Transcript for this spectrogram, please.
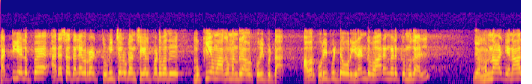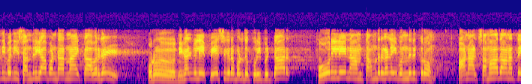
கட்டியெழுப்ப அரச தலைவர்கள் துணிச்சலுடன் செயல்படுவது முக்கியமாகும் என்று அவர் குறிப்பிட்டார். அவர் குறிப்பிட்ட ஒரு இரண்டு வாரங்களுக்கு முதல் முன்னாள் ஜனாதிபதி சந்திரிகா பண்டார் நாயக்கா அவர்கள் ஒரு நிகழ்விலே பேசுகிற பொழுது குறிப்பிட்டார் போரிலே நாம் தமிழர்களை வென்றிருக்கிறோம். ஆனால் சமாதானத்தை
